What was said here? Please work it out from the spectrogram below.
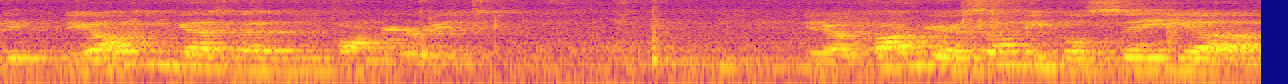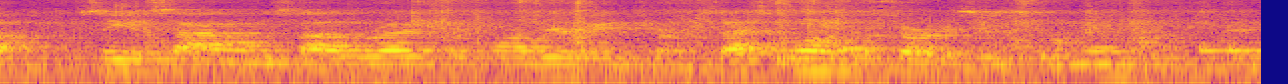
do do all you guys know who Farm Bureau is? You know, Farm Bureau, some people see, uh, see a sign on the side of the road for Farm Bureau insurance. That's one of the services to the members that that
